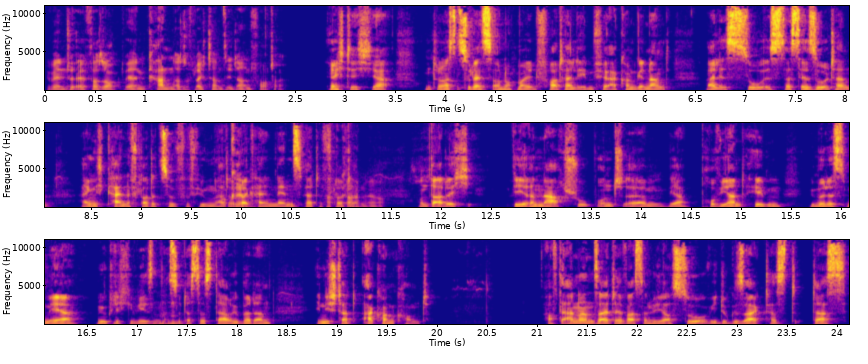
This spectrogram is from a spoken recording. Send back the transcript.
eventuell versorgt werden kann. Also vielleicht haben sie da einen Vorteil. Richtig, ja. Und du hast zuletzt auch nochmal den Vorteil eben für Akkon genannt, weil es so ist, dass der Sultan eigentlich keine Flotte zur Verfügung hatte Okay. oder keine nennenswerte Flotte. keine, ja. Und dadurch wäre Nachschub und ähm, ja, Proviant eben über das Meer möglich gewesen. Also dass das darüber dann in die Stadt Akkon kommt. Auf der anderen Seite war es natürlich auch so, wie du gesagt hast, dass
